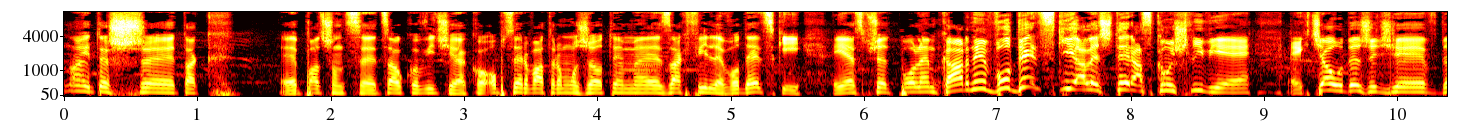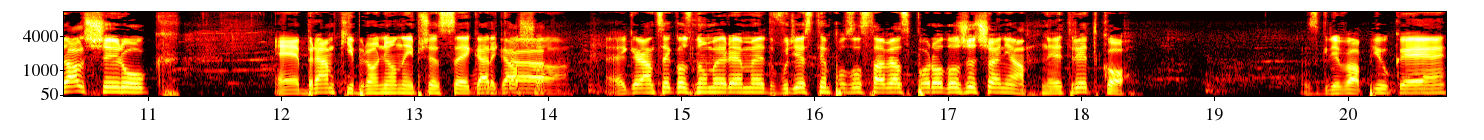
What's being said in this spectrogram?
No i też e, tak e, patrząc e, całkowicie jako obserwator, może o tym e, za chwilę. Wodecki jest przed polem karnym. Wodecki, ależ teraz kąśliwie e, chciał uderzyć e, w dalszy róg e, bramki bronionej przez e, Gargasza. E, Grającego z numerem 20 pozostawia sporo do życzenia. E, Trytko zgrywa piłkę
